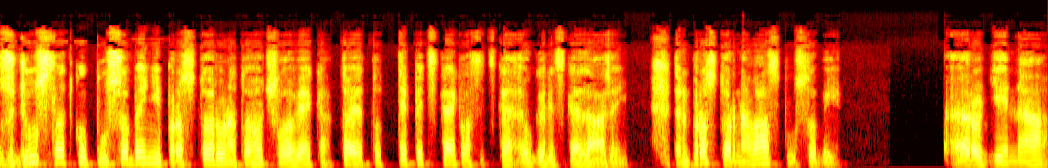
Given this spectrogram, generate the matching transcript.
z důsledku působení prostoru na toho člověka. To je to typické klasické eugenické záření. Ten prostor na vás působí rodina,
